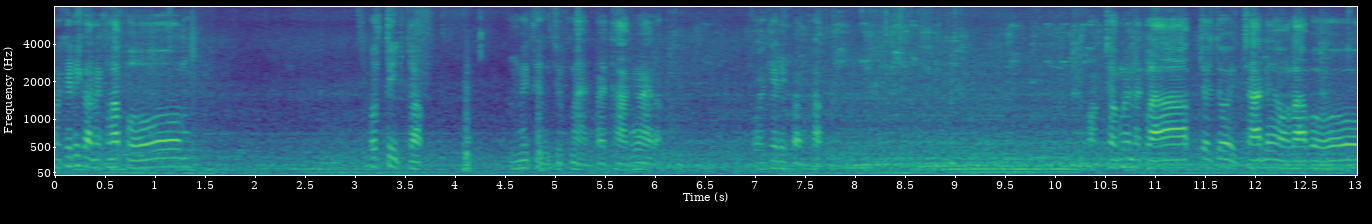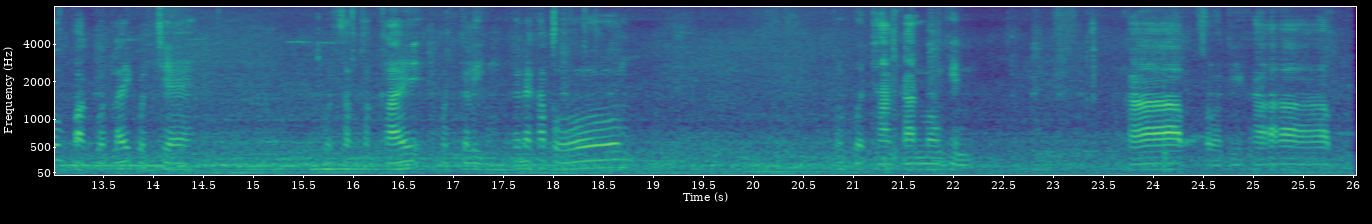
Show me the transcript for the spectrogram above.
โอเคนี้ก่อนนะครับผมรถติดครับ ไม่ถึงจุดหมายปลายทางง่ายหรอกไว้แค่นี้ก่อนครับฝากช่องด้วยนะครับเจ้าจ้อยชาแนลครับผมฝากกดไลค์กดแชร์ กด subscribe กดกระลิ่งด้วยนะครับผมเพื่อเปิดทางการมองเห็น ครับ สวัสดีครับ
